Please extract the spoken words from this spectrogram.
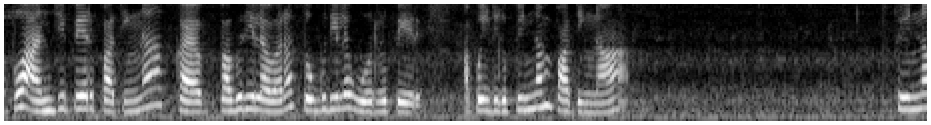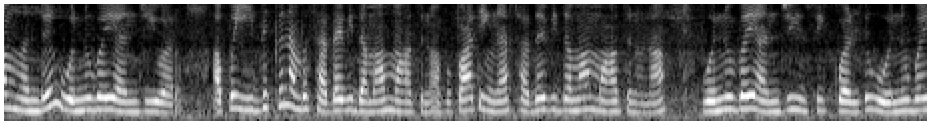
அப்போது அஞ்சு பேர் பார்த்திங்கன்னா க பகுதியில் வர தொகுதியில் ஒரு பேர். அப்போ இதுக்கு பின்னம் பார்த்திங்கன்னா பின்னம் வந்து ஒன்று பை அஞ்சு வரும். அப்போ இதுக்கு நம்ம சதவீதமாக மாற்றணும். அப்போ பார்த்தீங்கன்னா சதவீதமாக மாற்றணும்னா ஒன்று பை அஞ்சு இஸ் ஈக்குவல் டு ஒன்று பை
